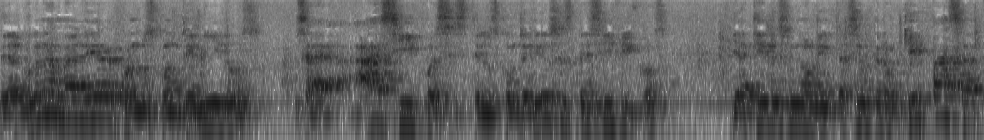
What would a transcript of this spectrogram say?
de alguna manera con los contenidos, o sea, ah, sí, pues este, los contenidos específicos, ya tienes una orientación, pero ¿qué pasa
